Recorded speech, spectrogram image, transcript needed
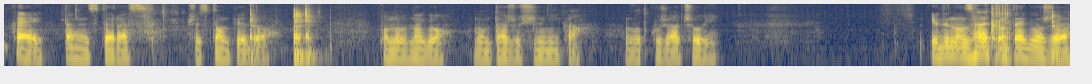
Ok, tak więc teraz przystąpię do ponownego montażu silnika w odkurzaczu i Jedyną zaletą tego, że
